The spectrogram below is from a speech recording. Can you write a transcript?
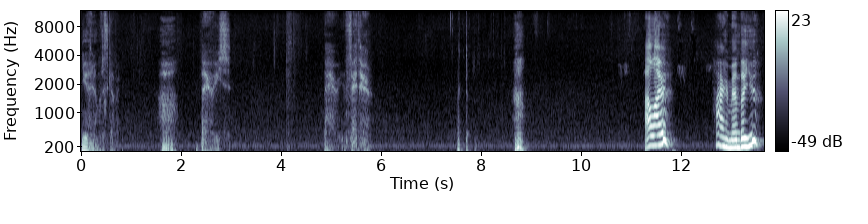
New animal discovered. Ah, berries. Berry. Feather. What the? Hello? I remember you.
